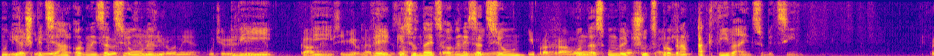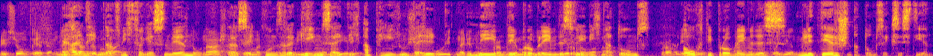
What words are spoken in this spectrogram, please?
und ihre Spezialorganisationen wie die Weltgesundheitsorganisation und das Umweltschutzprogramm aktiver einzubeziehen. Bei all dem darf nicht vergessen werden, dass in unserer gegenseitig abhängigen Welt neben dem Problem des friedlichen Atoms auch die Probleme des militärischen Atoms existieren.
